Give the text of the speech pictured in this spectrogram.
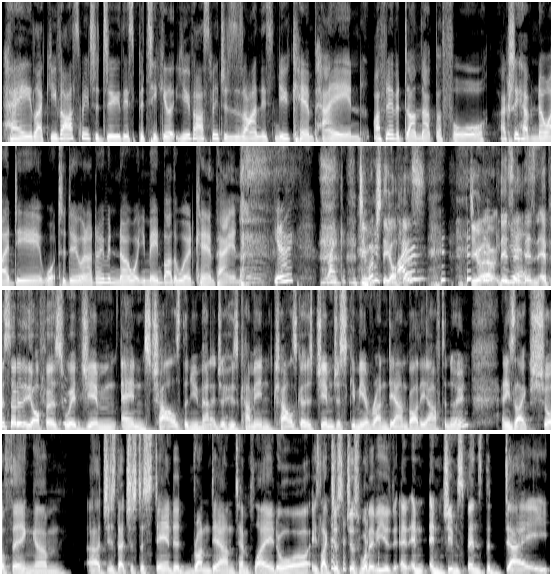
hey, like you've asked me to do this particular, you've asked me to design this new campaign. I've never done that before. I actually have no idea what to do, and I don't even know what you mean by the word campaign. You know, like. do you watch The Office? do you, uh, there's, yes. a, there's an episode of The Office where Jim and Charles, the new manager who's come in, Charles goes, Jim, just give me a rundown by the afternoon. And he's like, sure thing. Um, uh, is that just a standard rundown template or is like just just whatever you and, and, and Jim spends the day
